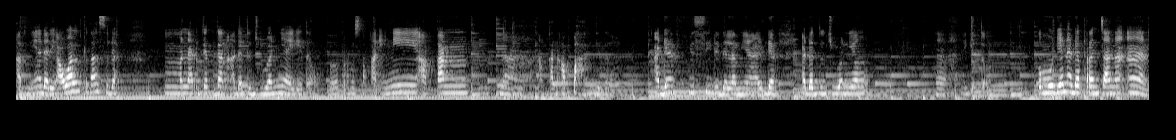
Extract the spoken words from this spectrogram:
artinya dari awal kita sudah menargetkan ada tujuannya gitu. Perpustakaan ini akan nah akan apa gitu. Ada visi di dalamnya ada ada tujuan yang nah gitu. Kemudian ada perencanaan.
